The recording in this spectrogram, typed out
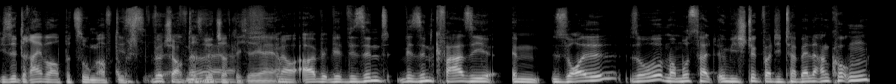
Diese drei war auch bezogen auf, dies, Wirtschaft, auf das ne? Wirtschaftliche, ja, ja. Genau, aber wir, wir, sind, wir sind quasi im Soll so. Man muss halt irgendwie ein Stück weit die Tabelle angucken.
